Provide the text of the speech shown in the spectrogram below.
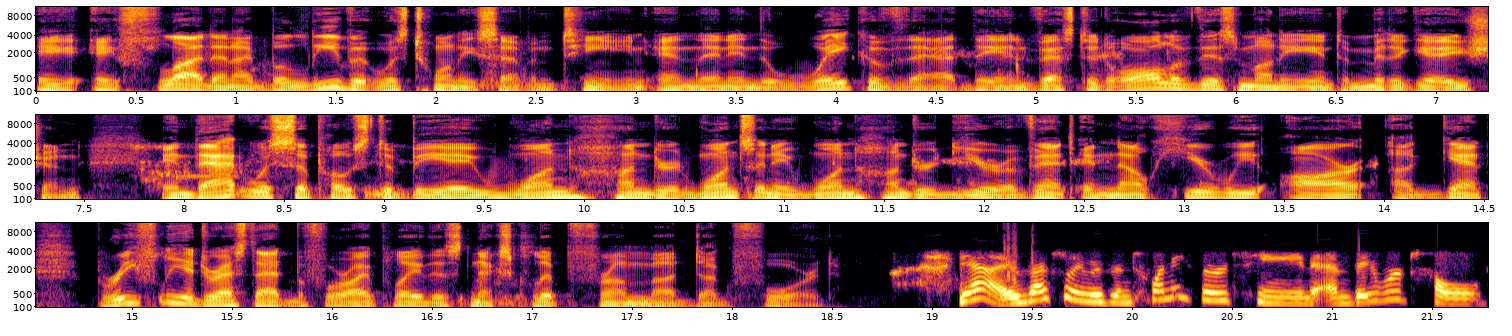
a, a flood, and I believe it was 2017. And then in the wake of that, they invested all of this money into mitigation, and that was supposed to be a 100 once in a 100 year event. And now here we are again. Briefly address that before I play this next clip from uh, Doug Ford. Yeah, it was actually it was in 2013, and they were told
